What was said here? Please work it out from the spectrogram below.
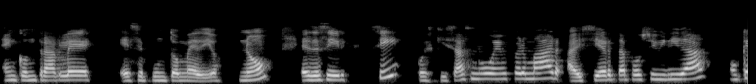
encontrarle ese punto medio, ¿no? Es decir, sí, pues quizás me voy a enfermar, hay cierta posibilidad, ¿ok?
